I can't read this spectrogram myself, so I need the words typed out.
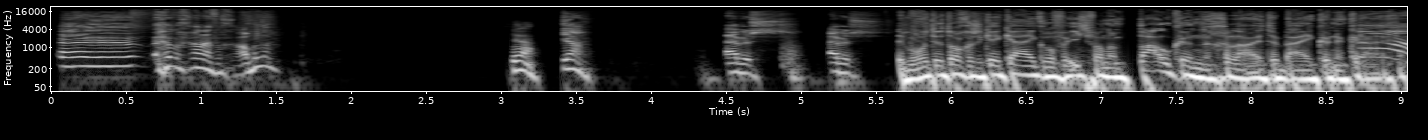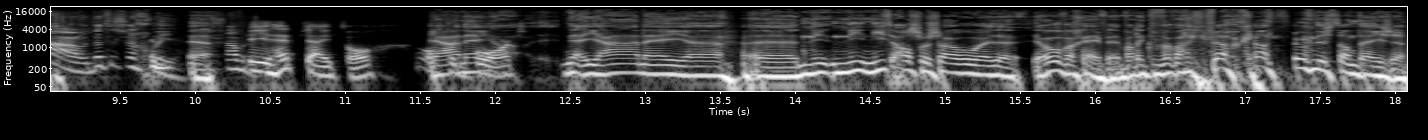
Eh, we gaan even grabbelen. Ja. Ja. Ebbes. Ebbes. We moeten toch eens een keer kijken of we iets van een paukengeluid erbij kunnen krijgen. Nou, dat is een goeie. Dan gaan we doen. Die heb jij toch? Op ja, nee, nee, ja, nee, eh, eh, niet, niet, niet als we zo... eh, oh, wacht even. Wat ik, wat ik wel kan doen is dan deze.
